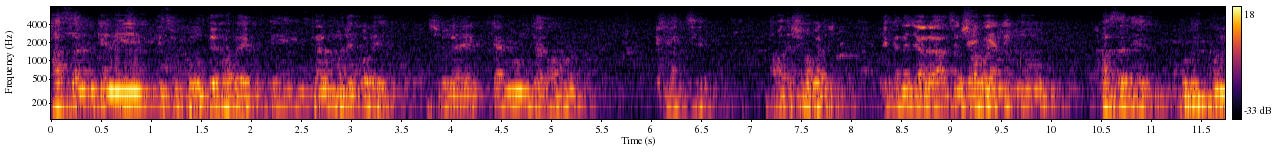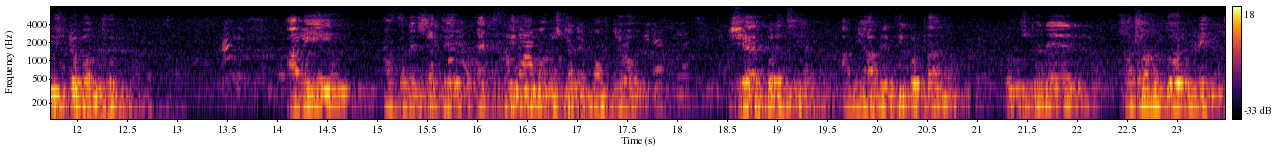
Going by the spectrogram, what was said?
হাসানকে নিয়ে কিছু বলতে হবে এইটা মনে করে আসলে কেমন যেন লাগছে আমাদের সবারই। এখানে যারা আছে সবাই কিন্তু হাসানের খুবই ঘনিষ্ঠ বন্ধু। আমি হাসানের সাথে ম্যাক্সিমাম অনুষ্ঠানের মঞ্চ শেয়ার করেছি। আমি আবৃত্তি করতাম। অনুষ্ঠানের সাধারণত নৃত্য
